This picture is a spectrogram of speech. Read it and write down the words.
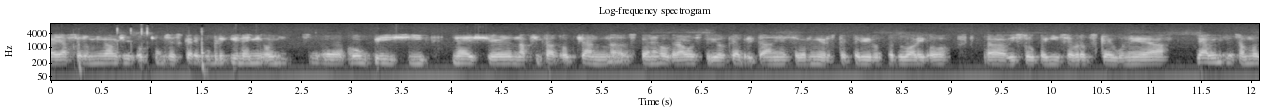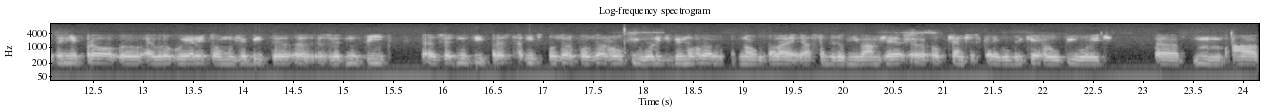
já se domnívám, že občan České republiky není o nic eh, hloupější než eh, například občan Spojeného království Velké Británie, Severní respektive rozhodovali o vystoupení z Evropské unie. A já vím, že samozřejmě pro eurohujery to může být zvednutý zvednutý prst a říct pozor, pozor, hloupý volič by mohl rozhodnout, ale já se nedomnívám, že občan České republiky je hloupý volič. Eh, a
